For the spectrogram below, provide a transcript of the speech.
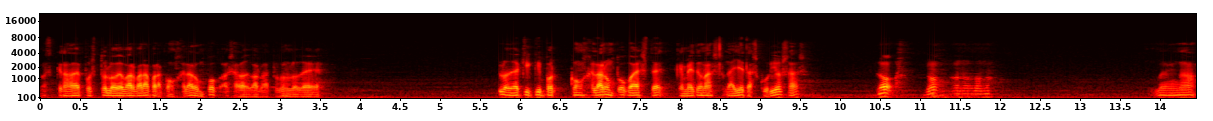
Más que nada he puesto lo de Bárbara para congelar un poco. O sea, lo de Bárbara, perdón, lo de... Lo de Kiki por congelar un poco a este, que mete unas galletas curiosas. No, no, no, no, no, no. Venga.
